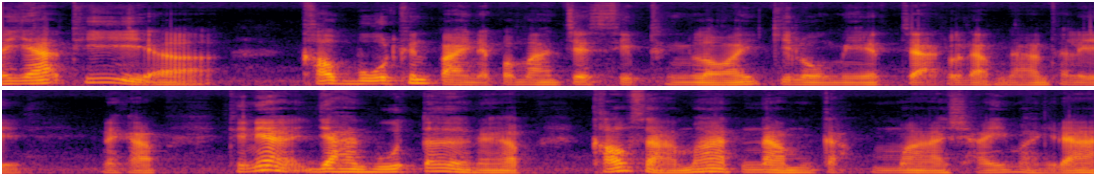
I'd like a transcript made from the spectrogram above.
ระยะที่เขาบูตขึ้นไปเนี่ยประมาณ 70ถึง100กิโลเมตร จากระดับน้ำทะเลนะครับ ทีเนี้ยยานบูสเตอร์นะครับเขาสามารถนำกลับมาใช้ใหม่ได้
